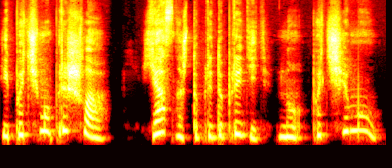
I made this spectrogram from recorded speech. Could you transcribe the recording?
И почему пришла? Ясно, что предупредить, но почему?»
